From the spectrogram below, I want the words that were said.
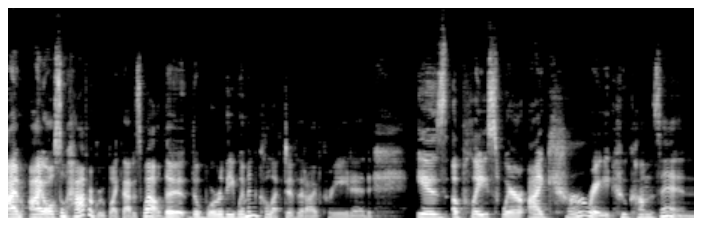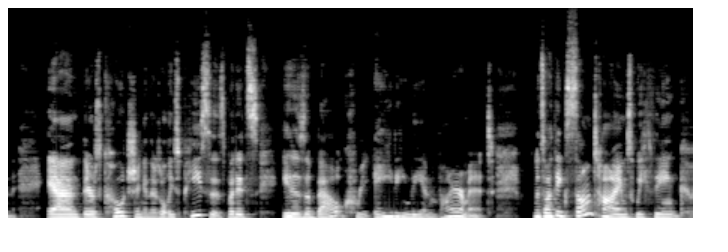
I'm I also have a group like that as well. The the Worthy Women Collective that I've created is a place where I curate who comes in and there's coaching and there's all these pieces, but it's it is about creating the environment. And so I think sometimes we think,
